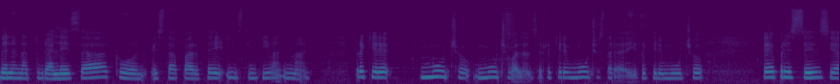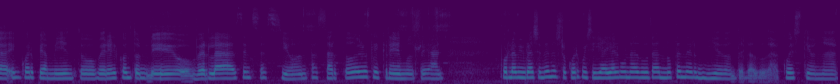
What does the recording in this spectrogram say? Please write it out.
de la naturaleza con esta parte instintiva animal. Requiere mucho, mucho balance, requiere mucho estar ahí, requiere mucho eh, presencia, encuerpeamiento, ver el contoneo, ver la sensación, pasar todo lo que creemos real por la vibración de nuestro cuerpo y si hay alguna duda, no tener miedo ante la duda, cuestionar.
